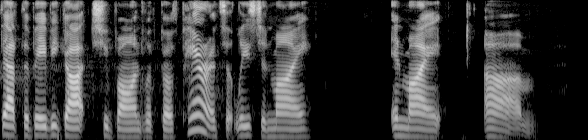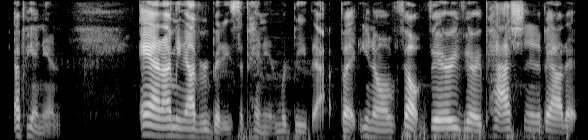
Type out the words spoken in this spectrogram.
that the baby got to bond with both parents, at least in my in my um, opinion. And I mean, everybody's opinion would be that, but you know, felt very, very passionate about it.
